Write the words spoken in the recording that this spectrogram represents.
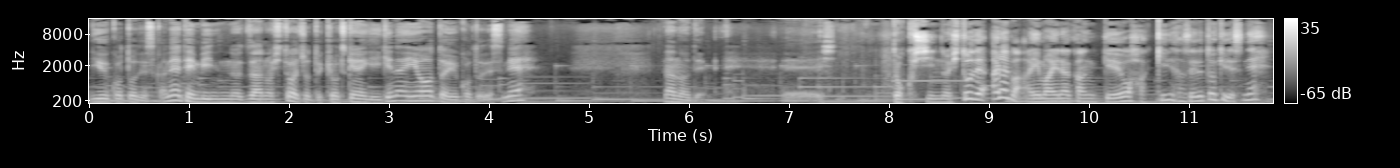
いうことですかね。天秤の座の人はちょっと気をつけなきゃいけないよということですね。なので、えー、独身の人であれば曖昧な関係をはっきりさせる時ですね。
